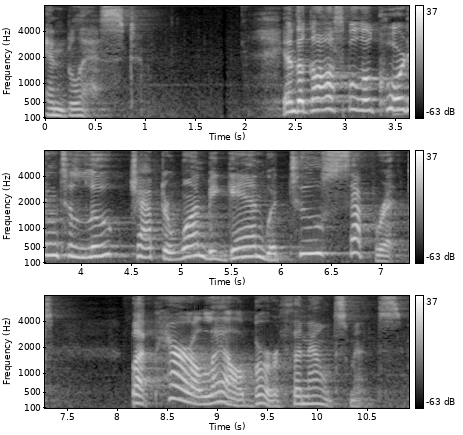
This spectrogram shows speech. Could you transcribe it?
and blessed. In the gospel according to Luke, chapter 1 began with two separate but parallel birth announcements.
